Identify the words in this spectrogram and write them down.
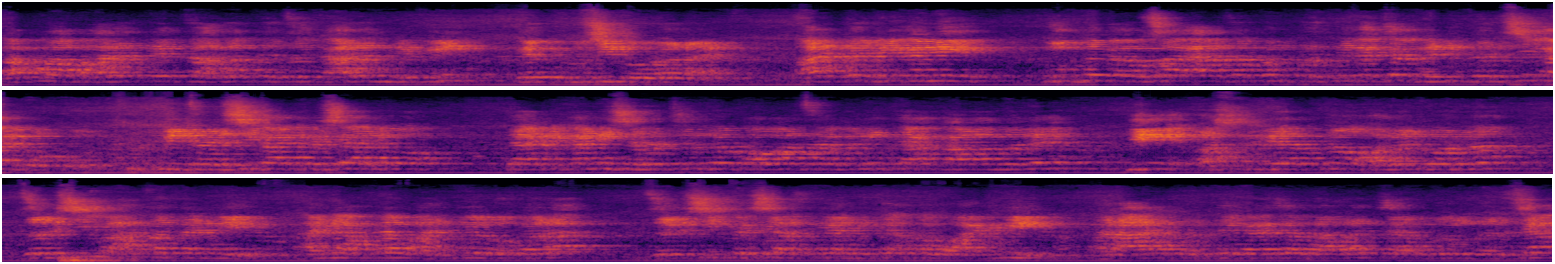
आपला भारत देश झाला त्याचं कारण देखील हे कृषी धोरण आहे. आज त्या ठिकाणी दुग्ध व्यवसाय आज आपण प्रत्येकाच्या घरी जर्सी गाय बघतो. ती जर्सी गाय कशी आली हो? त्या ठिकाणी शरदचंद्र पवार साहेबांनी त्या काळामध्ये ही ऑस्ट्रेलियातनं हॉलंडवरनं जर्सी भारतात आणली आणि आपल्या भारतीय लोकांना जर्सी कशी आता वाढली आणि आज प्रत्येकाच्या दारात चार दोन जर्स्या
